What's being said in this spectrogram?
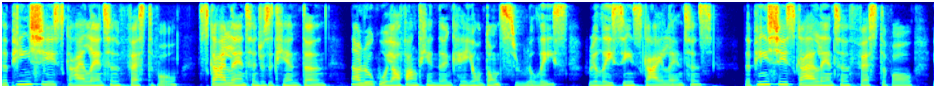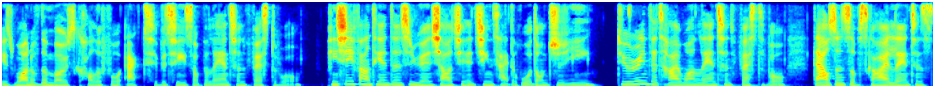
The Pingxi Sky Lantern Festival, Sky Lantern 就是天灯。那如果要放天灯，可以用动词 release, releasing sky lanterns. the Pingxi Sky Lantern Festival is one of the most colorful activities of the Lantern Festival. 平溪放天灯是元宵节精彩的活动之一。During the Taiwan Lantern Festival, thousands of sky lanterns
